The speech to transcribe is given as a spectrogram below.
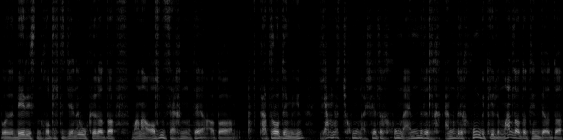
бүр дээрээс нь худалдаж जैन. Юу гэхээр одоо манай олон сайхан тий одоо газруудын миг нь ямар ч хүн ашиглах, хүн амьдрах, амьдрах хүн гэдгийг мал одоо тэнд одоо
